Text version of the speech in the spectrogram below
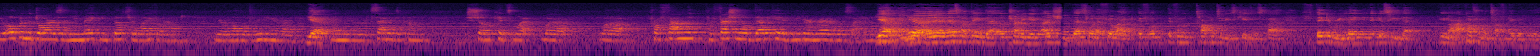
you open the doors and you make, you built your life around your love of reading and writing. Yeah, And you're excited to come show kids what, what a, what a profoundly professional, dedicated reader and writer looks like. And yeah, and yeah, and, and that's my thing that I'm trying to get. I just, that's what I feel like. If I'm, if I'm talking to these kids in this class, if they can relate and they can see that, you know, I come from a tough neighborhood,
